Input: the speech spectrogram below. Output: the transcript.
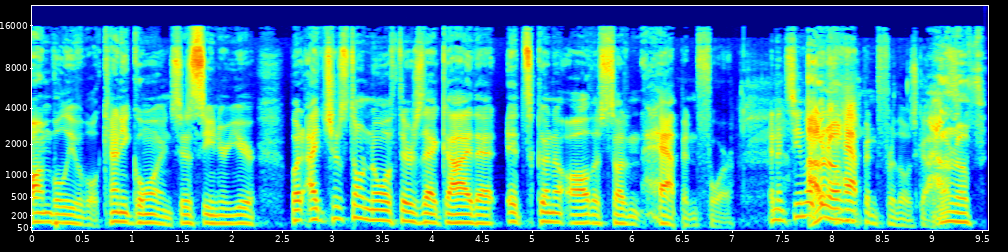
unbelievable. Kenny Goins, his senior year, but I just don't know if there's that guy that it's gonna all of a sudden happen for. And it seemed like it know. happened for those guys. I don't know if,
